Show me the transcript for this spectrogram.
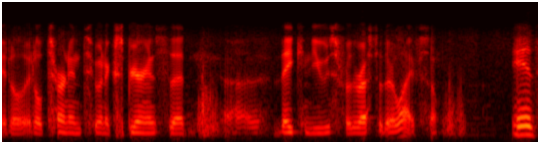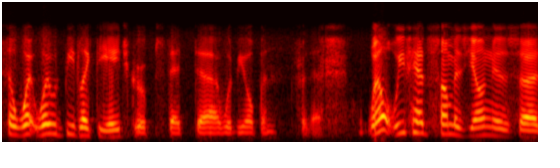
it'll it'll turn into an experience that uh, they can use for the rest of their life. So. And so, what what would be like the age groups that uh, would be open for this? Well, we've had some as young as uh,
